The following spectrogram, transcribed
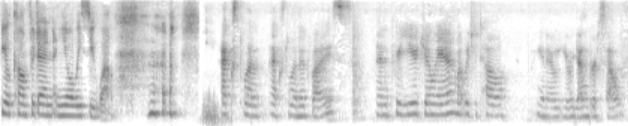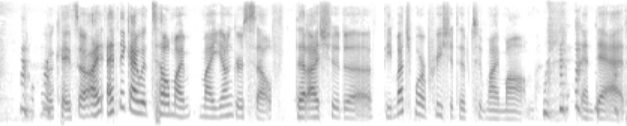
feel confident and you always do well. Excellent excellent advice. And for you joanne what would you tell you know your younger self okay, so I, I think I would tell my, my younger self that I should uh, be much more appreciative to my mom and dad,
